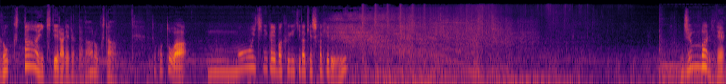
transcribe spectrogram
6ターン生きていられるんだな6ターン。ってことはんもう12回爆撃だけ仕掛ける？順番にね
